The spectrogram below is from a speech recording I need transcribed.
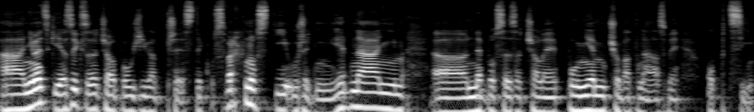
a německý jazyk se začal používat při styku s vrchností, úředním jednáním, uh, nebo se začaly poněmčovat názvy obcí.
